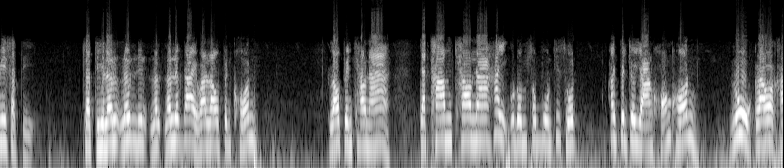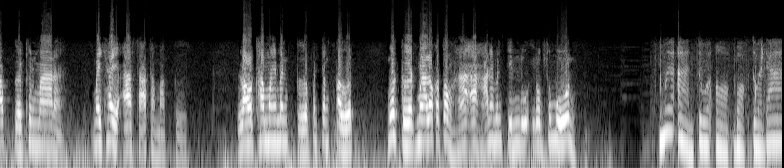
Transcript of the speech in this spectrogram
มีสติ สติแล้วแล้วแล้วแล้วเลือกได้ว่าเราเป็นคน เราเป็นชาวนา จะทำชาวนาให้อุดมสมบูรณ์ที่สุด ให้เป็นตัวอย่างของคน ลูกเราอะครับ เกิดขึ้นมาน่ะ ไม่ใช่อาสาสมัครเกิด เราทำให้มันเกิดมันจังเกิด เมื่อเกิดมาเราก็ต้องหาอาหารให้มันกินดูอุดมสมบูรณ์ เมื่ออ่านตัวออกบอกตัวได้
